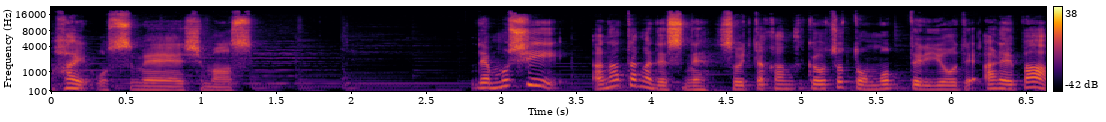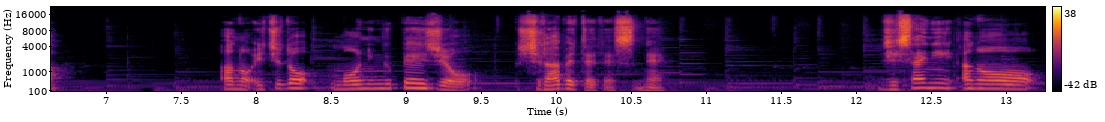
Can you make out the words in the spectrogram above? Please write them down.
はいお勧めします。でもしあなたがですねそういった感覚をちょっと思っているようであればあの一度モーニングページを調べてですね実際にあの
